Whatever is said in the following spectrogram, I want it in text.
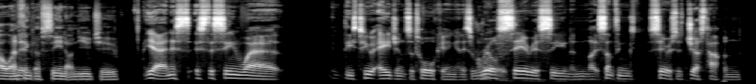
Oh, I and it- think I've seen it on YouTube. Yeah, and it's it's this scene where these two agents are talking, and it's a real serious scene, and like something serious has just happened,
